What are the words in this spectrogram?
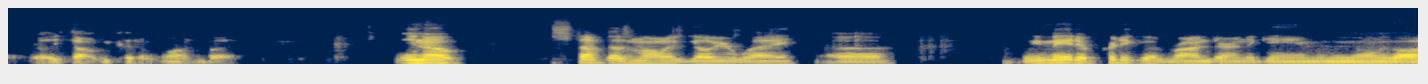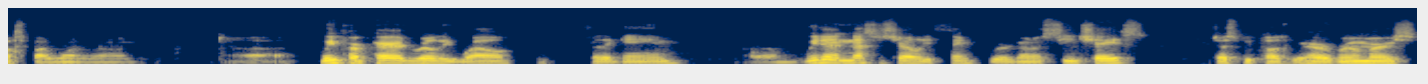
I really thought we could have won, but you know, stuff doesn't always go your way. Uh, we made a pretty good run during the game, and we only lost by one run. Uh, we prepared really well for the game. Um, we didn't necessarily think we were going to see Chase just because we heard rumors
